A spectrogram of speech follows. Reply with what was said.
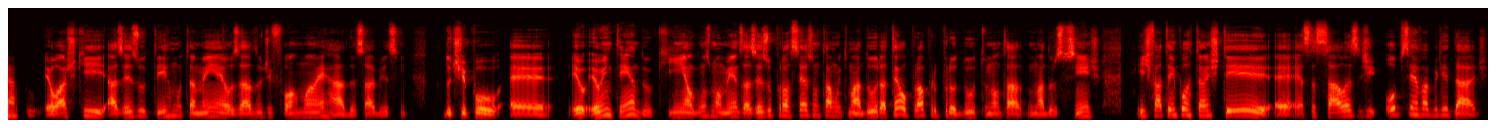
atua. Eu acho que, às vezes, o termo também é usado de forma errada, sabe? Assim, do tipo, é, eu, eu entendo que em alguns momentos, às vezes, o processo não está muito maduro, até o próprio produto não está maduro o suficiente, e de fato é importante ter é, essas salas de observabilidade.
